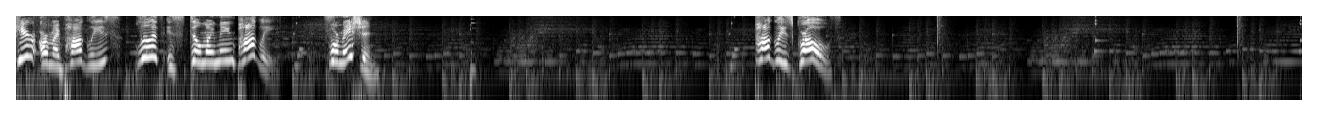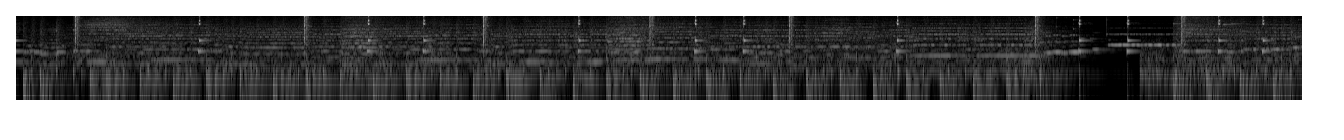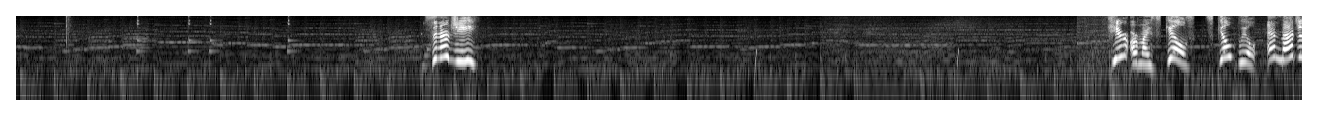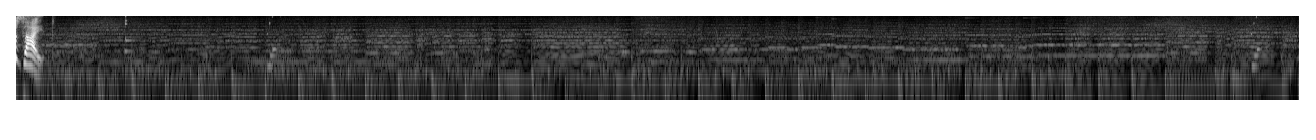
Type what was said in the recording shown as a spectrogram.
Here are my Poglies. Lilith is still my main Pogly. Formation. Poglies growth. Synergy! Here are my skills, Skill Wheel, and Magicite.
